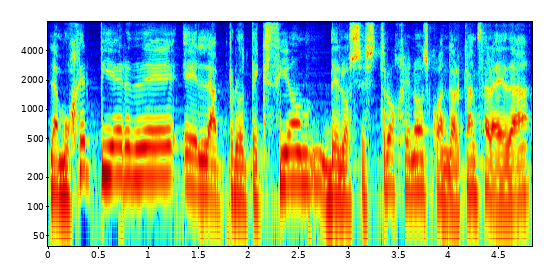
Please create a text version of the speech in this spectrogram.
La mujer pierde eh, la protección de los estrógenos cuando alcanza la edad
